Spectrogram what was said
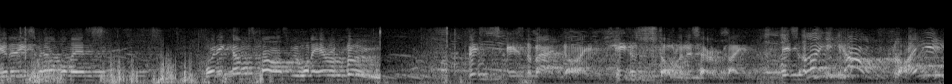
You are going to need some help on this. When he comes past, we want to hear a boo. This is the bad guy. He has stolen this aeroplane. It's like he can't fly it.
